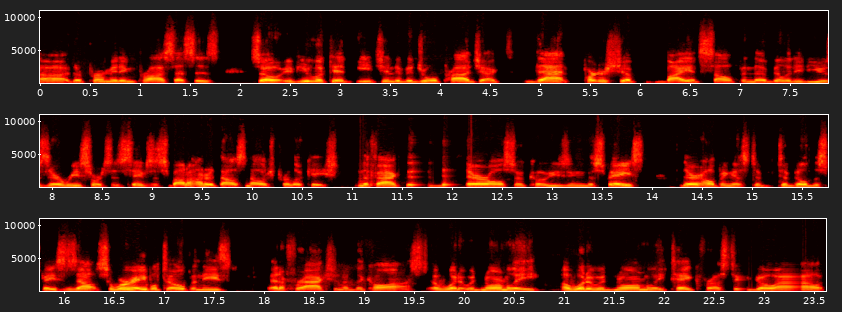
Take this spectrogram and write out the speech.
uh, their permitting processes. So if you look at each individual project, that partnership by itself and the ability to use their resources saves us about $100,000 per location. And the fact that they're also co-using the space, they're helping us to, to build the spaces out. So we're able to open these at a fraction of the cost of what it would normally of what it would normally take for us to go out,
